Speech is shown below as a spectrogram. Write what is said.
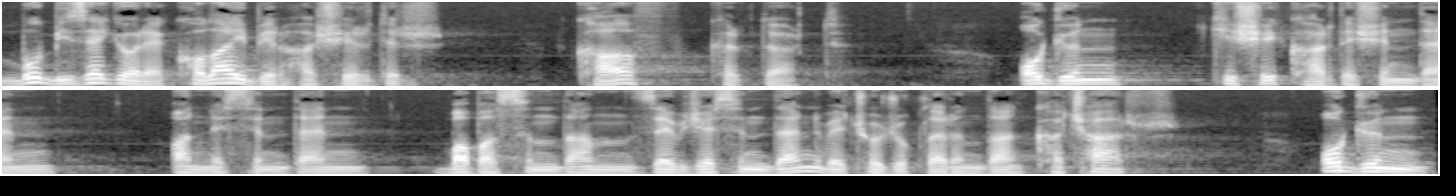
Bu bize göre kolay bir haşirdir. Kaf 44 O gün kişi kardeşinden, annesinden, babasından, zevcesinden ve çocuklarından kaçar. O gün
